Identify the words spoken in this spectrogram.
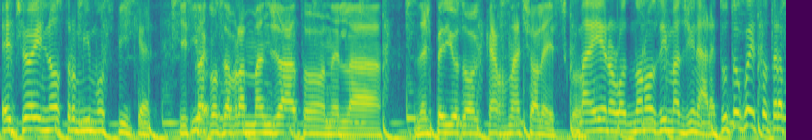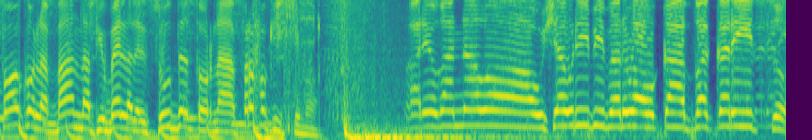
e cioè il nostro Mimo Speaker. Chissà Io- cosa avrà mangiato nella- nel periodo carnaccialesco. Ma io non, lo- non oso immaginare. Tutto questo tra poco, la banda più bella del sud torna fra pochissimo. Mario Cannavò, ciao ripi per un caffè carizzo.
